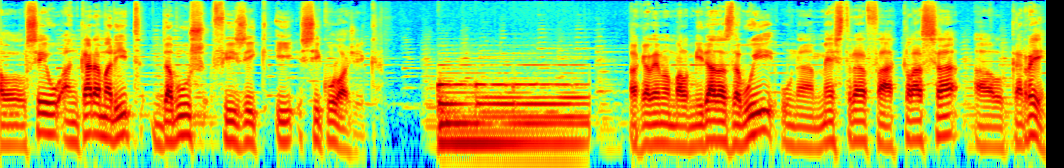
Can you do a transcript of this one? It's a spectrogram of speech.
el seu encara marit d'abús físic i psicològic. Acabem amb el Mirades d'avui. Una mestra fa classe al carrer,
